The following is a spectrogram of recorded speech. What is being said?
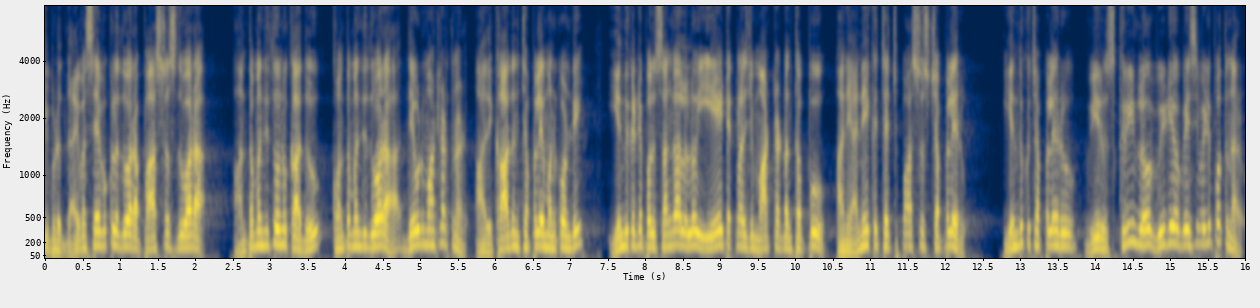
ఇప్పుడు దైవ సేవకుల ద్వారా పాస్టర్స్ ద్వారా అంతమందితోనూ కాదు కొంతమంది ద్వారా దేవుడు మాట్లాడుతున్నాడు. అది కాదని చెప్పలేమనుకోండి. ఎందుకంటే పలు సంఘాలలో ఏ టెక్నాలజీ మాట్లాడటం తప్పు అని అనేక చర్చ్ పాస్టర్స్ చెప్పలేరు. ఎందుకు చెప్పలేరు? వీరు స్క్రీన్లో వీడియో వేసి వెళ్ళిపోతున్నారు.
